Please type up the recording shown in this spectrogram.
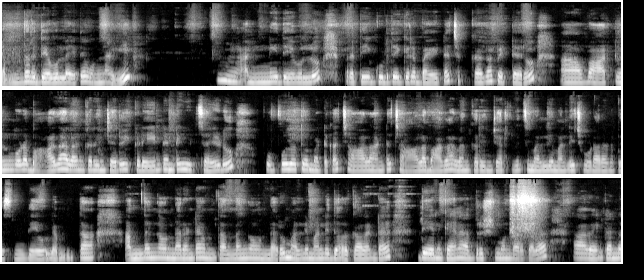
అందరి దేవుళ్ళు అయితే ఉన్నాయి. అన్ని దేవుళ్ళు ప్రతి గుడి దగ్గర బయట చక్కగా పెట్టారు. వాటిని కూడా బాగా అలంకరించారు. ఇక్కడ ఏంటంటే ఇటు సైడు పువ్వులతో మట్టుగా చాలా అంటే చాలా బాగా అలంకరించారు ఫ్రెండ్స్. మళ్ళీ మళ్ళీ చూడాలనిపిస్తుంది. దేవుళ్ళు ఎంత అందంగా ఉన్నారంటే అంత అందంగా ఉన్నారు. మళ్ళీ మళ్ళీ దొరకాలంటే దేనికైనా అదృష్టం ఉన్నారు కదా. ఆ వెంకన్న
